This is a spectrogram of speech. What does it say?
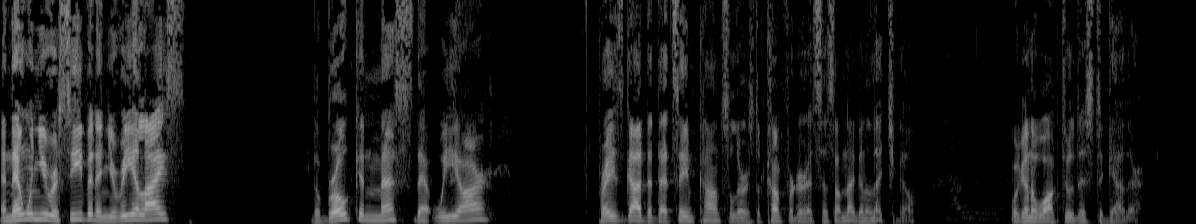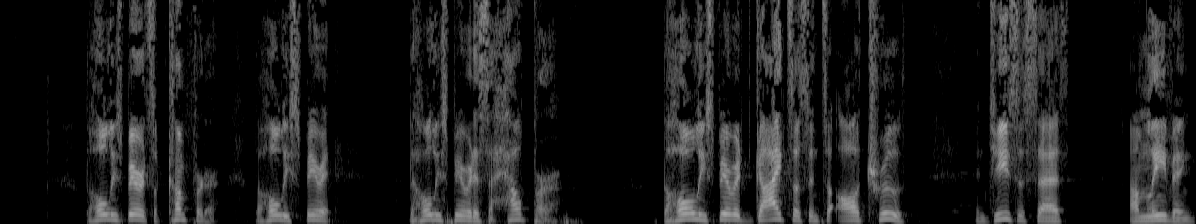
And then when you receive it and you realize, the broken mess that we are, praise God that that same counselor is the comforter that says, I'm not going to let you go. We're going to walk through this together. The Holy Spirit's a comforter. The Holy Spirit, the Holy Spirit is a helper. The Holy Spirit guides us into all truth. And Jesus says, I'm leaving,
